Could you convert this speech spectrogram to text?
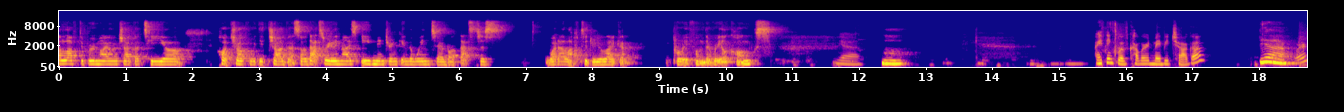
I love to brew my own chaga tea or hot chocolate with chaga. So that's really nice evening drink in the winter. But that's just what I love to do, like a brew it from the real conchs. Yeah. Mm. I think we've covered maybe chaga. Yeah.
